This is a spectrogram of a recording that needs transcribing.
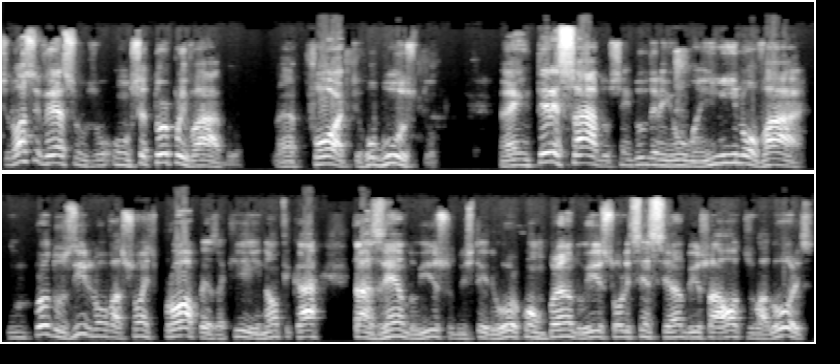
Se nós tivéssemos um setor privado né, forte, robusto, é, interessado, sem dúvida nenhuma, em inovar, em produzir inovações próprias aqui e não ficar trazendo isso do exterior, comprando isso ou licenciando isso a altos valores,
